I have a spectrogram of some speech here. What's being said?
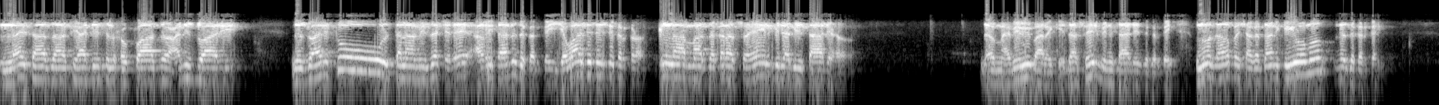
ليس هذا في حديث الحفاظ عن الزهري د زهري ټول تلاميذه چې ده هغه دا نه ذکر کوي یوازې دې ذکر کړه الا ما ذکر سهيل بن ابي صالح دا محبيبي بارکه دا سهيل بن صالح ذکر کوي نو دا په شاګردان کې یو مو نه ذکر کوي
